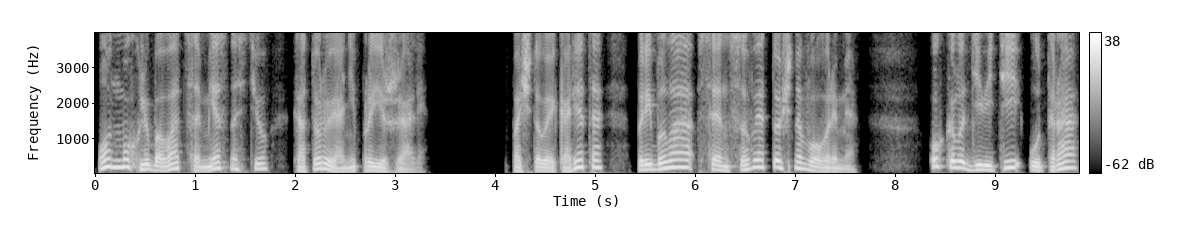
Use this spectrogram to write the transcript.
он мог любоваться местностью, которую они проезжали. Почтовая карета прибыла в Сен-Сове точно вовремя, около девяти утра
